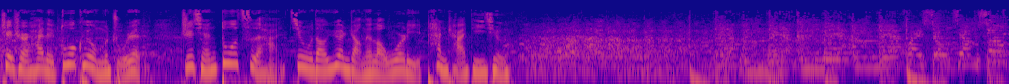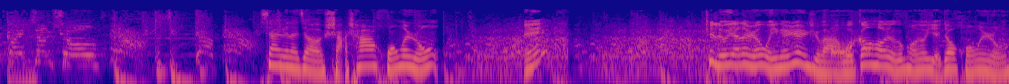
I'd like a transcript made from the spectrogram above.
这事儿还得多亏我们主任，之前多次哈进入到院长的老窝里探查敌情。下一位呢叫傻叉黄文荣，哎，这留言的人我应该认识吧？我刚好有个朋友也叫黄文荣。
